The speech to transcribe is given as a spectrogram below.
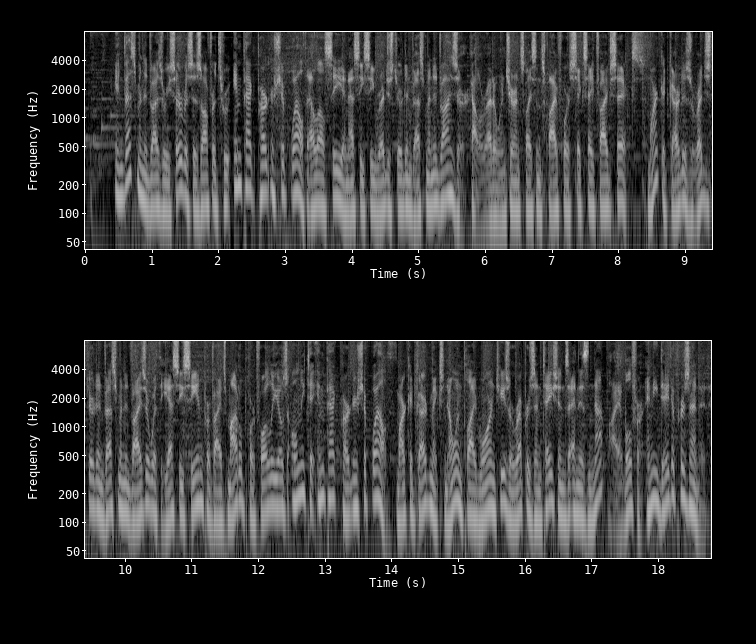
Investment advisory services offered through Impact Partnership Wealth, LLC, an SEC registered investment advisor. Colorado Insurance License 546856. MarketGuard is a registered investment advisor with the SEC and provides model portfolios only to Impact Partnership Wealth. MarketGuard makes no implied warranties or representations and is not liable for any data presented.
